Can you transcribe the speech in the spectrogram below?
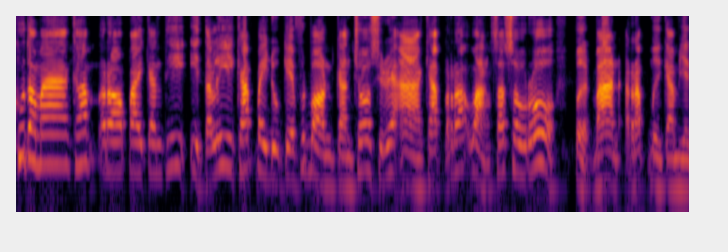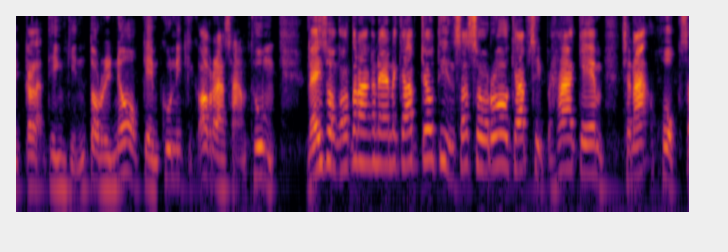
คู่ต่อมาครับเราไปกันที่อิตาลีครับไปดูเกมฟุตบอลกันโชซิเรียอาครับระหว่างซัสโซโรเปิดบ้านรับมือการเยือนกระทิงหินโตริโนเกมคู่นี้คิกออฟเวลาสามทุ่ม ในส่วนของตารางคะแนนนะครับเจ้าถิ่นซัสโซโรครับ15 เกม ชนะ6เส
